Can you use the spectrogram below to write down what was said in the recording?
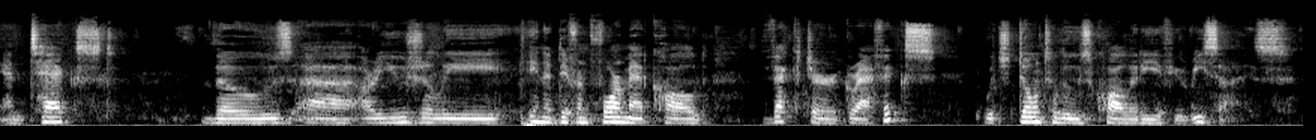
and text, those uh, are usually in a different format called vector graphics, which don't lose quality if you resize.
